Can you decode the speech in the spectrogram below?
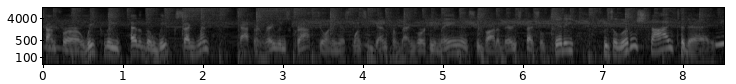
time for our weekly Pet of the Week segment. Catherine Ravenscraft joining us once again from Bangor Humane, and she brought a very special kitty who's a little shy today. He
